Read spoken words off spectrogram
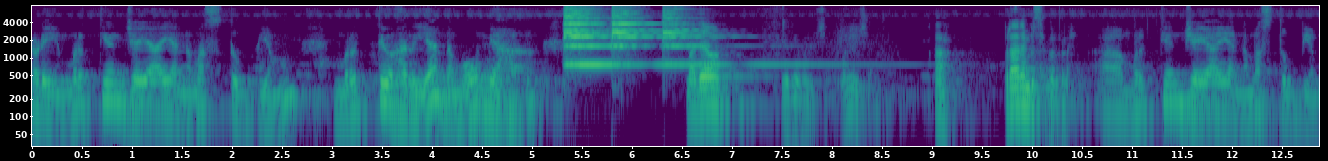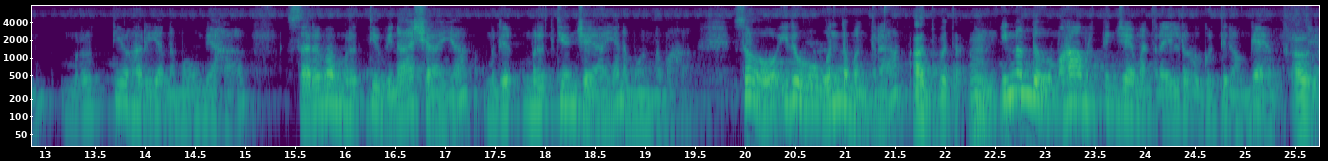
ನೋಡಿ ಮೃತ್ಯುಂಜಯಾಯ ನಮಸ್ತುಭ್ಯಂ ಮೃತ್ಯು ಹರಿಯ ಮದೇವ್ ಇರಿ ಒಂದು ನಿಮಿಷ ಒಂದು ನಿಮಿಷ. ಹಾಂ. ಪ್ರಾರಂಭಿಸಿ ಗುರುಗಳೇ ಮೃತ್ಯುಂಜಯಾಯ ನಮಸ್ತುಭ್ಯಂ ಮೃತ್ಯುಹರಿಯ ನಮೋಮ್ಯಃ ಸರ್ವ ಮೃತ್ಯು ವಿನಾಶಾಯ ಮೃತ್ಯುಂಜಯಾಯ ನಮೋ ನಮಃ. ಸೊ ಇದು ಒಂದು ಮಂತ್ರ. ಅದ್ಭುತ. ಇನ್ನೊಂದು ಮಹಾಮೃತ್ಯುಂಜಯ ಮಂತ್ರ ಎಲ್ರಿಗೂ ಗೊತ್ತಿರೋಂಗೆ. ಹಂಗೆ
